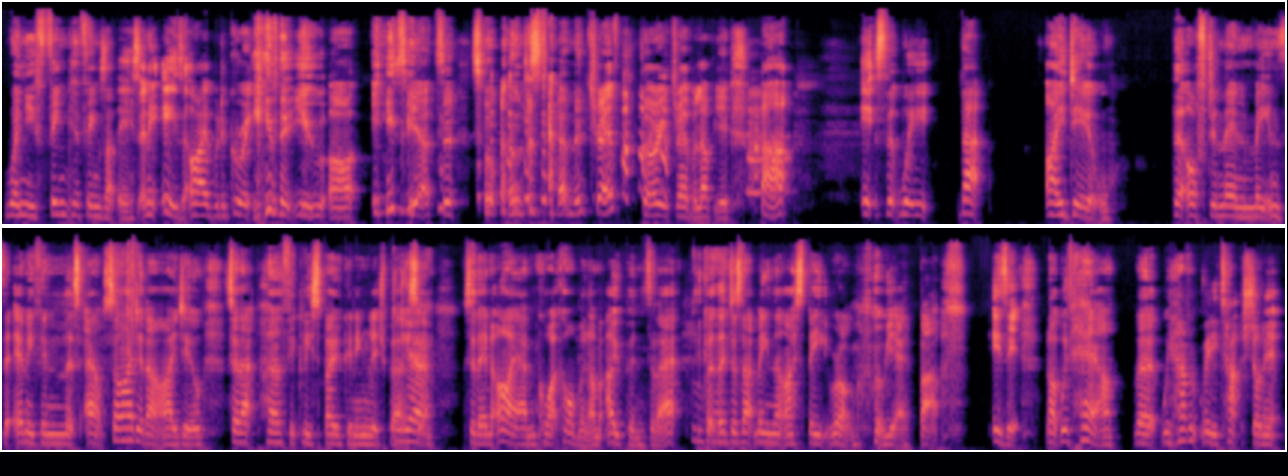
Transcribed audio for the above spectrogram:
when you think of things like this, and it is. I would agree that you are easier to sort of understand than Trev. Sorry, Trev, I love you, but it's that we that ideal that often then means that anything that's outside of that ideal, so that perfectly spoken English person. Yeah. So then I am quite common. I'm open to that. But then does that mean that I speak wrong? Well, yeah, but is it like with hair that we haven't really touched on it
